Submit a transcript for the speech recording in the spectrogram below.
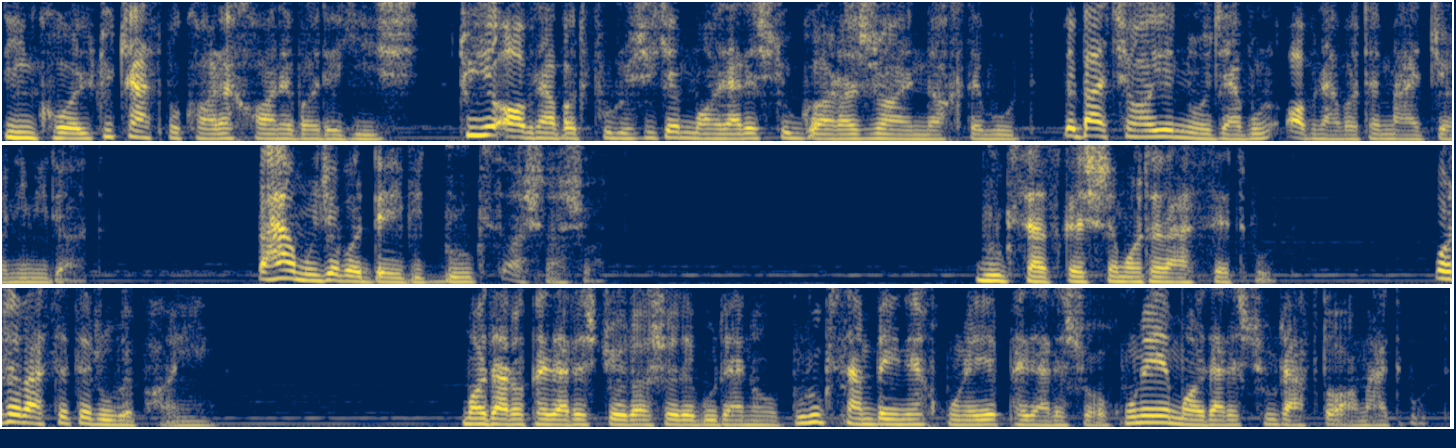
دینکل تو کسب و کار خانوادگیش توی آب نبات فروشی که مادرش تو گاراژ را انداخته بود به بچه های نوجوان آب نبات مجانی می‌داد و همونجا با دیوید بروکس آشنا شد. بروکس از قشر متوسط بود. متوسط رو به پایین. مادر و پدرش جدا شده بودن و بروکس هم بین خونه پدرش و خونه مادرش تو رفت و آمد بود.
